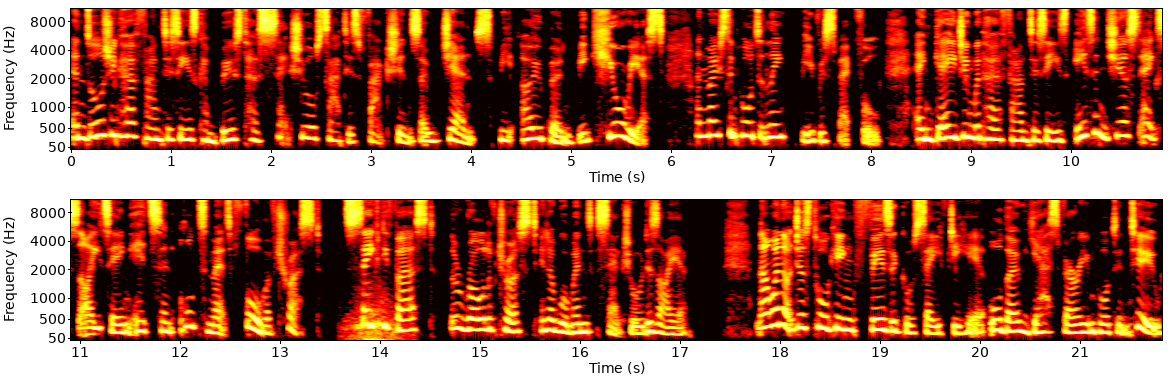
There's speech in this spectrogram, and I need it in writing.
indulging her fantasies can boost her sexual satisfaction. So, gents, be open, be curious, and most importantly, be respectful. Engaging with her fantasies isn't just exciting, it's an ultimate form of trust. Safety first, the role of trust in a woman's sexual desire. Now, we're not just talking physical safety here, although, yes, very important too.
